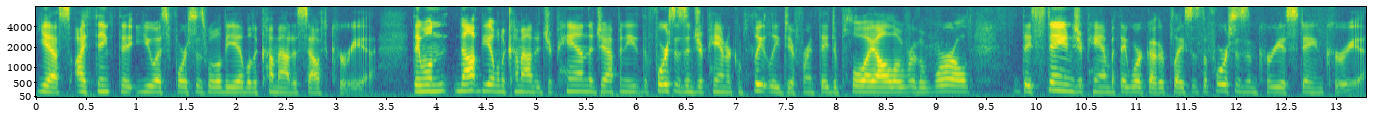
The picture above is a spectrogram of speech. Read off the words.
yes, I think that U.S. forces will be able to come out of South Korea. They will not be able to come out of Japan. The Japanese, the forces in Japan are completely different. They deploy all over the world. They stay in Japan, but they work other places. The forces in Korea stay in Korea.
